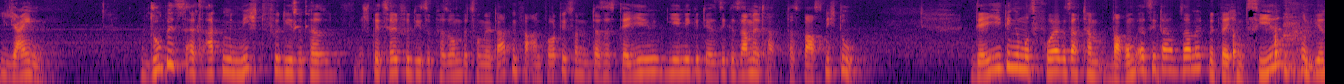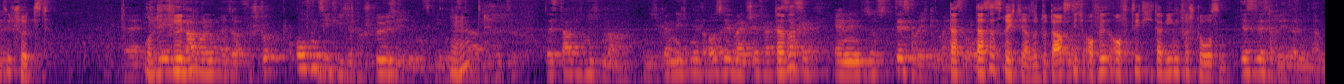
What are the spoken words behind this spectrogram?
Jein. Du bist als Admin nicht für diese, speziell für diese personenbezogenen Daten verantwortlich, sondern das ist derjenige, der sie gesammelt hat. Das warst nicht du. Derjenige muss vorher gesagt haben, warum er sie da sammelt, mit welchem Ziel und wie er sie schützt. Äh, und für davon, also offensichtliche Verstöße übrigens gegen das mhm. Datenschutz, das darf ich nicht machen. Und ich kann nicht mit ausreden, mein Chef hat das gesagt, nimmt das, das habe ich gemeint. Das, so. das, ist richtig, also du darfst nicht offensichtlich dagegen verstoßen. Das, das habe ich damit gemeint,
